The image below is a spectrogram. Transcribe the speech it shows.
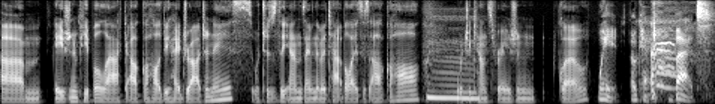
um, Asian people lack alcohol dehydrogenase, which is the enzyme that metabolizes alcohol, which accounts for Asian glow. Wait, okay. but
